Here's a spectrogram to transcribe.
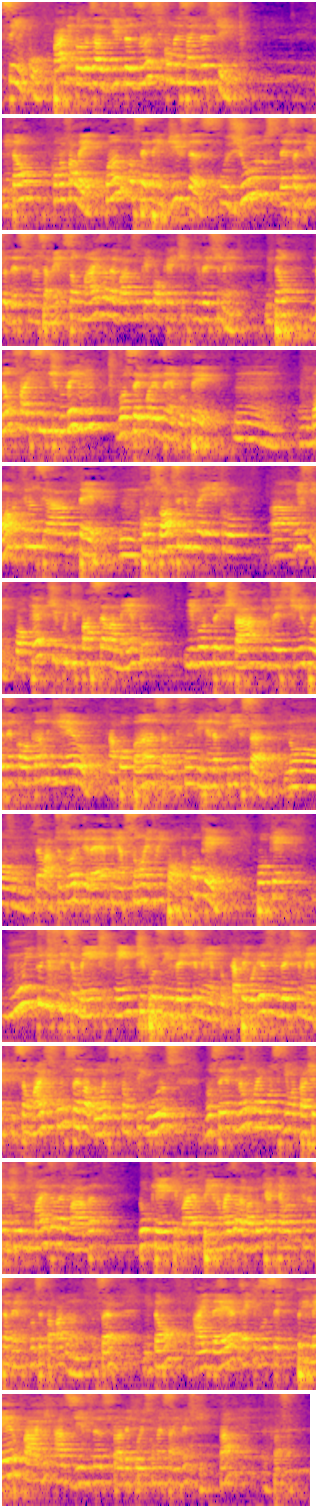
5. Pague todas as dívidas antes de começar a investir. Então, como eu falei, quando você tem dívidas, os juros dessa dívida, desse financiamento, são mais elevados do que qualquer tipo de investimento. Então, não faz sentido nenhum você, por exemplo, ter um, imóvel financiado, ter um consórcio de um veículo, uh, enfim, qualquer tipo de parcelamento e você está investindo, por exemplo, colocando dinheiro na poupança, no fundo de renda fixa, no, sei lá, tesouro direto, em ações, não importa. Por quê? Porque muito dificilmente em tipos de investimento, categorias de investimento que são mais conservadores, que são seguros, você não vai conseguir uma taxa de juros mais elevada do que que vale a pena, mais elevada do que aquela do financiamento que você está pagando, tá certo? Então, a ideia é que você primeiro pague as dívidas para depois começar a investir, tá? Tá certo.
